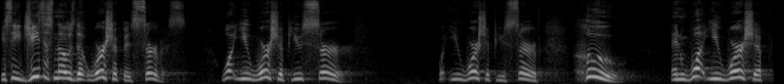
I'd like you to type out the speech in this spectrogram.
You see, Jesus knows that worship is service. What you worship, you serve. What you worship, you serve. Who and what you worship,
